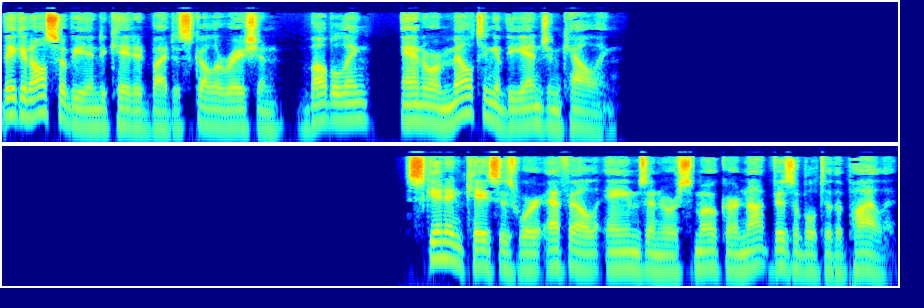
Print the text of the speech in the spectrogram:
They can also be indicated by discoloration, bubbling, and or melting of the engine cowling. Skin in cases where FL flames and or smoke are not visible to the pilot.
